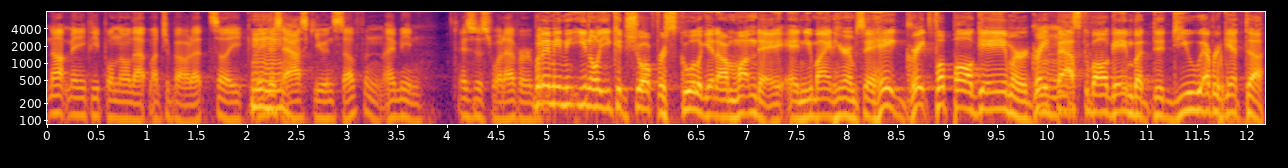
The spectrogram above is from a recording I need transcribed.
not many people know that much about it, so they, they just ask you and stuff. And I mean, it's just whatever. But I mean, you know, you could show up for school again on Monday, and you might hear him say, "Hey, great football game" or "Great basketball game." But did you ever get, uh,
